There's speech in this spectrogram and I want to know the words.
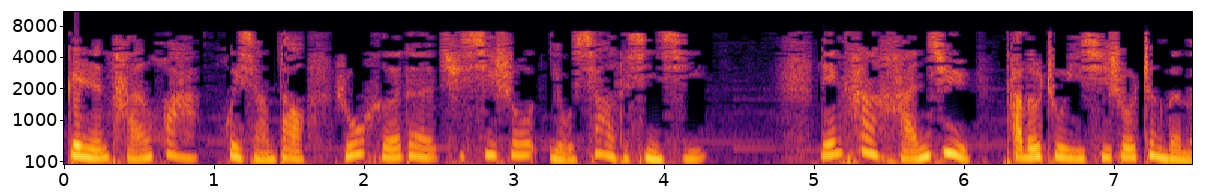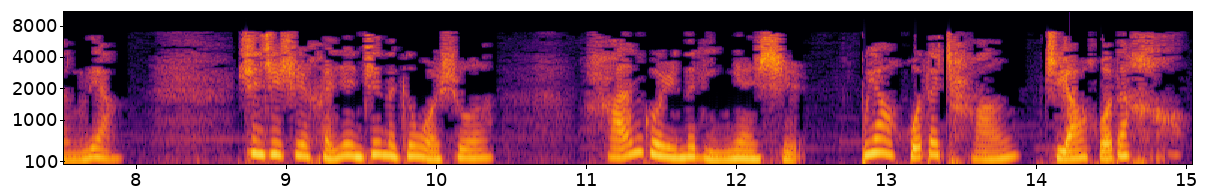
跟人谈话会想到如何的去吸收有效的信息，连看韩剧她都注意吸收正的能量，甚至是很认真的跟我说，韩国人的理念是不要活得长，只要活得好。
